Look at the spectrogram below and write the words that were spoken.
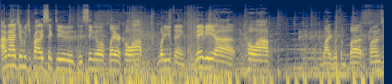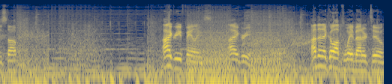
I imagine we should probably stick to the single player co-op. What do you think? Maybe uh, co-op, like with some bu funds and stuff. I agree, failings. I agree. I think the co-op's way better too.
